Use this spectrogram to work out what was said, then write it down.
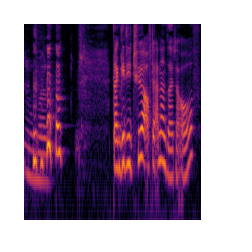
Oh Mann. Dann geht die Tür auf der anderen Seite auf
